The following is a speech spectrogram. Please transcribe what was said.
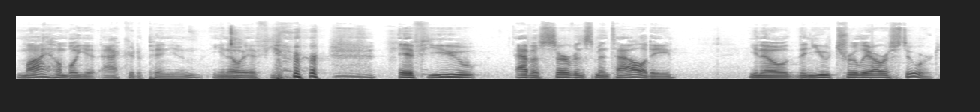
my humble yet accurate opinion, you know, if you if you have a servant's mentality, you know, then you truly are a steward,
